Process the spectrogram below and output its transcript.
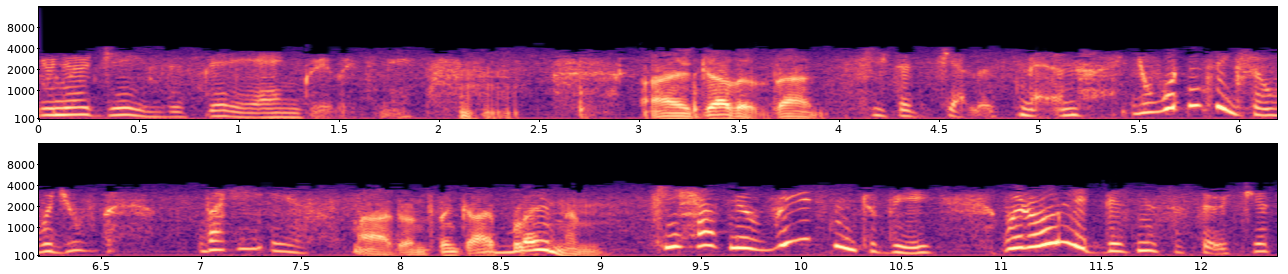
You know, James is very angry with me. I gathered that. He's a jealous man. You wouldn't think so, would you? But he is. I don't think I blame him. He has no reason to be. We're only business associates.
